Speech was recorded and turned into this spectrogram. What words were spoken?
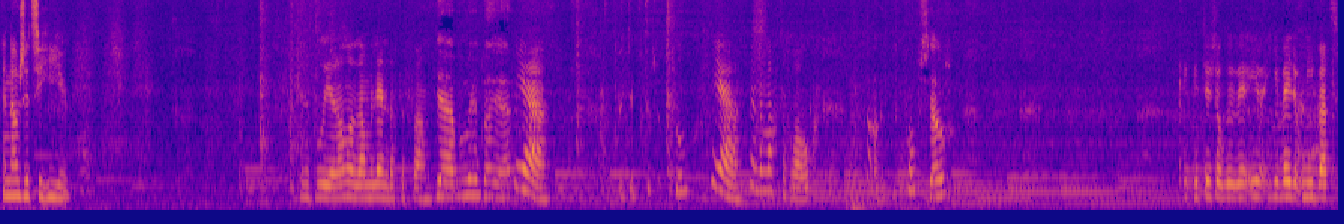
En nou zit ze hier. En dan voel je je allemaal lamlendig ervan. Ja, op het moment wel, ja. Ja. Beetje terug toe. Ja, en dat mag toch ook? Nou, dat klopt zelfs. Kijk, het is ook, je, je weet ook niet wat,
